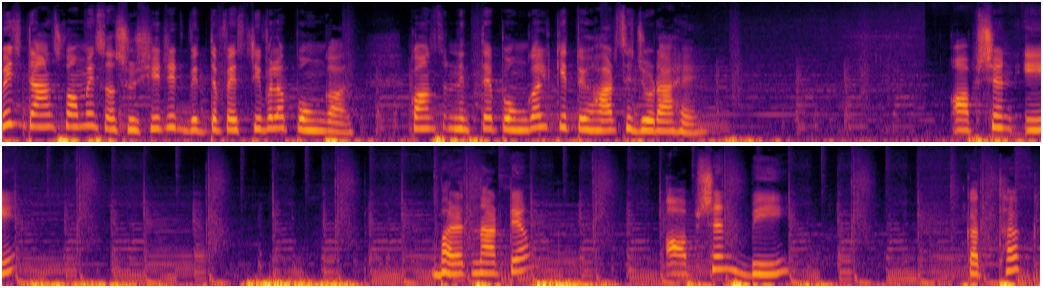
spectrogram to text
which dance form is associated with the festival of Pongal कौन सा नृत्य पोंगल के त्यौहार से जुड़ा है option A Bharatanatyam option B Kathak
